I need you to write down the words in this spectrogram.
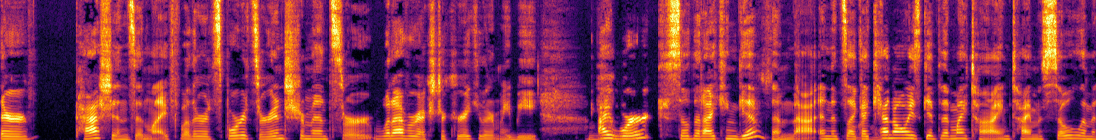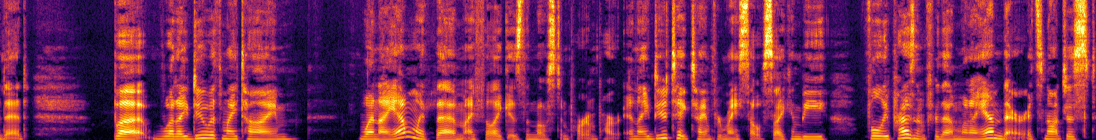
their passions in life, whether it's sports or instruments or whatever extracurricular it may be. Yeah. I work so that I can give them that. And it's like, mm-hmm. I can't always give them my time. Time is so limited. But what I do with my time when I am with them, I feel like is the most important part. And I do take time for myself so I can be fully present for them when I am there. It's not just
